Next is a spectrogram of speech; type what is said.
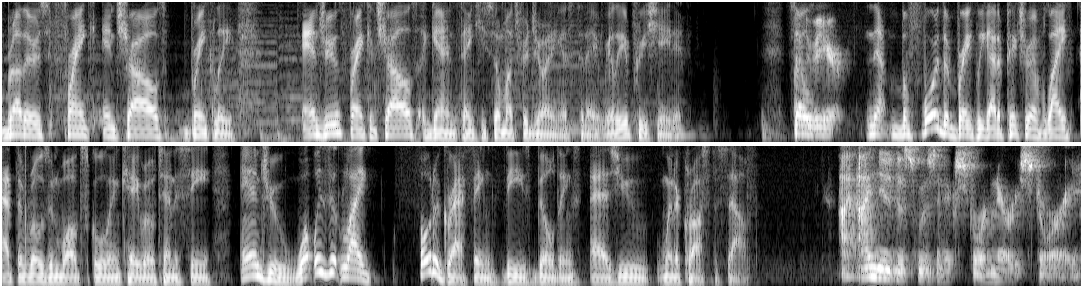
brothers Frank and Charles Brinkley. Andrew, Frank, and Charles, again, thank you so much for joining us today. Really appreciate it. So, be here. Now, before the break, we got a picture of life at the Rosenwald School in Cairo, Tennessee. Andrew, what was it like photographing these buildings as you went across the South? I, I knew this was an extraordinary story.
